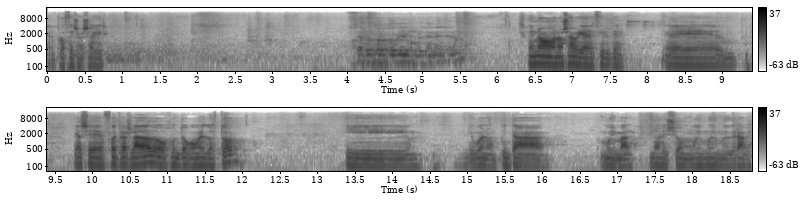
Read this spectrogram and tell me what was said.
el proceso a seguir. Se ha roto el tobillo completamente, ¿no? Es que no, no sabría decirte. Eh, ya se fue trasladado junto con el doctor y, y bueno, pinta muy mal, una lesión muy, muy, muy grave.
